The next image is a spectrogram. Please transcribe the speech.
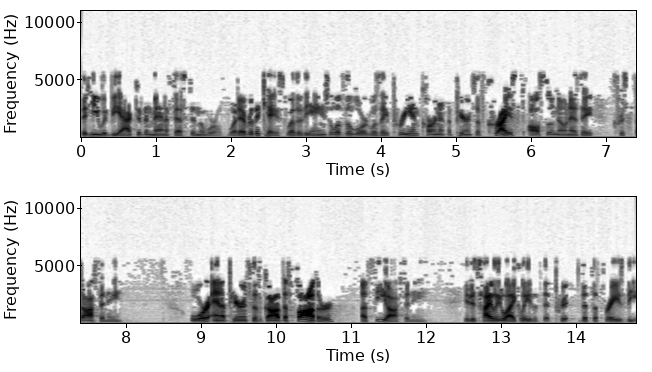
that he would be active and manifest in the world. Whatever the case, whether the angel of the Lord was a pre-incarnate appearance of Christ, also known as a Christophany, or an appearance of God the Father, a theophany, it is highly likely that the, that the phrase the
